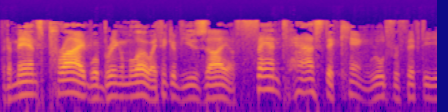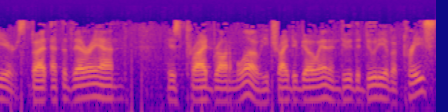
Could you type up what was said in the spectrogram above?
But a man's pride will bring him low. I think of Uzziah, fantastic king, ruled for 50 years, but at the very end, his pride brought him low. He tried to go in and do the duty of a priest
